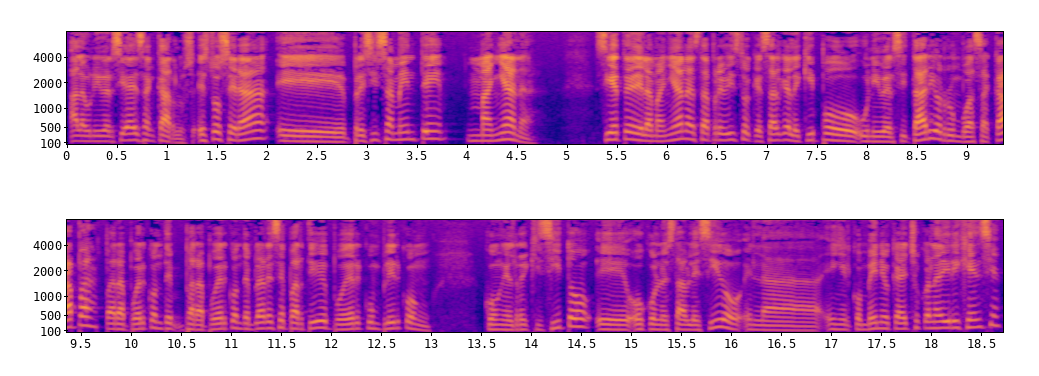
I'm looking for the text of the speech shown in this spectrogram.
A la Universidad de San Carlos. Esto será eh, precisamente mañana, 7 de la mañana está previsto que salga el equipo universitario rumbo a Zacapa para poder, para poder contemplar ese partido y poder cumplir con, con el requisito eh, o con lo establecido en, la, en el convenio que ha hecho con la dirigencia.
